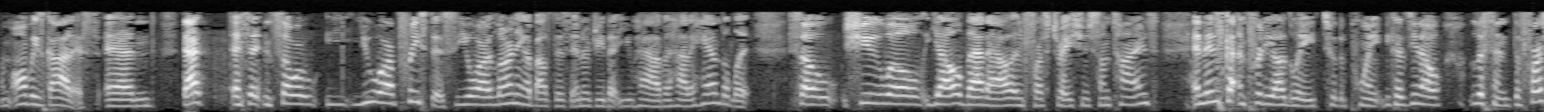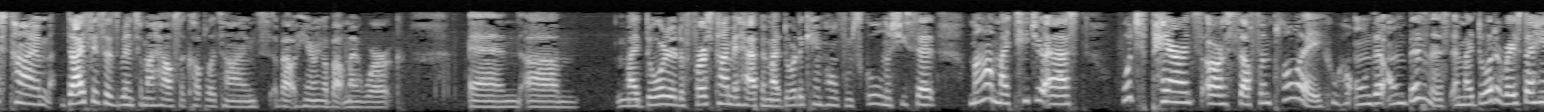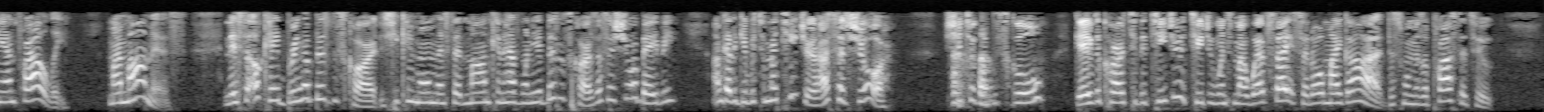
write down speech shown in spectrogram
I'm always goddess. And that, I said, and so you are a priestess. You are learning about this energy that you have and how to handle it. So she will yell that out in frustration sometimes. And then it's gotten pretty ugly to the point because, you know, listen, the first time, DYFS has been to my house a couple of times about hearing about my work. And, um, my daughter, the first time it happened, my daughter came home from school and she said, Mom, my teacher asked, which parents are self-employed who own their own business? And my daughter raised her hand proudly. My mom is. And they said, okay, bring a business card. And she came home and said, Mom, can I have one of your business cards? I said, sure, baby. I'm going to give it to my teacher. I said, sure. She took it to school, gave the card to the teacher. The teacher went to my website, said, oh my God, this woman's a prostitute.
